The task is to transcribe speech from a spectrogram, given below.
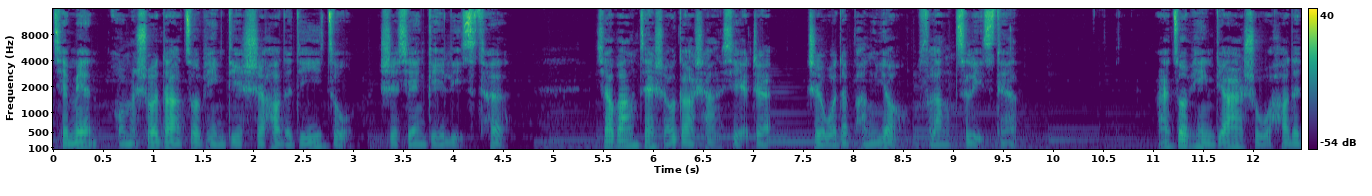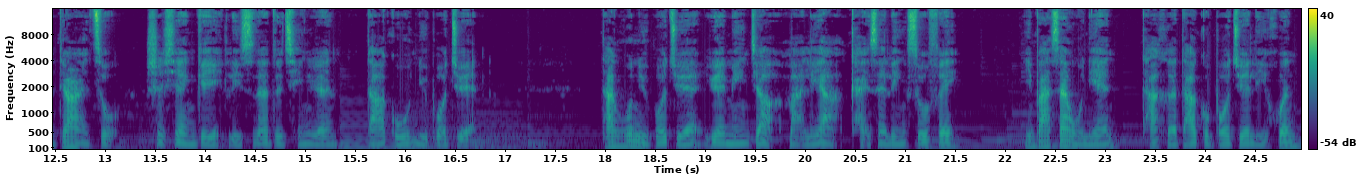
前面我们说到作品第十号的第一组是献给李斯特，肖邦在手稿上写着“致我的朋友弗朗茨·李斯特”，而作品第二十五号的第二组。是献给李斯特的情人达古女伯爵。达古女伯爵原名叫玛利亚·凯瑟琳·苏菲。1835年，她和达古伯爵离婚，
